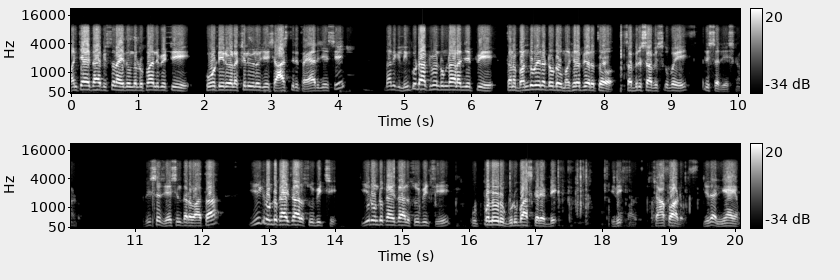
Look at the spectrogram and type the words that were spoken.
పంచాయతీ ఆఫీసులో ఐదు వందల రూపాయలు పెట్టి కోటి ఇరవై లక్షలు విలువ చేసి ఆస్తిని తయారు చేసి దానికి లింకు డాక్యుమెంట్ ఉండాలని చెప్పి తన బంధువైనటువంటి మహిళ పేరుతో సబ్ రిజిస్టర్ ఆఫీస్కి పోయి రిజిస్టర్ చేసినాడు. రిజిస్టర్ చేసిన తర్వాత ఈ రెండు కాగితాలు చూపించి ఈ రెండు కాగితాలు చూపించి ఉప్పలూరు గురుభాస్కర్ రెడ్డి ఇది చాపాడు. ఇది అన్యాయం.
